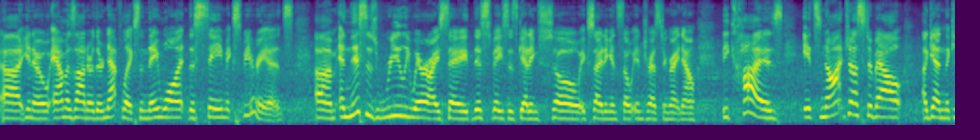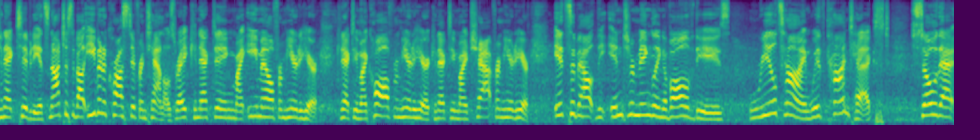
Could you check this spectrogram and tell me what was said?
uh, you know, Amazon or their Netflix, and they want the same experience. Um, and this is really where I say this space is getting so exciting and so interesting right now because it's not just about, again, the connectivity. It's not just about, even across different channels, right? Connecting my email from here to here, connecting my call from here to here, connecting my chat from here to here. It's about the intermingling of all of these real time with context so that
